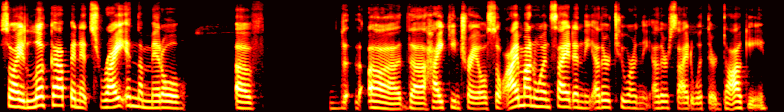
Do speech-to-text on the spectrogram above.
So I look up and it's right in the middle of the uh the hiking trail. So I'm on one side and the other two are on the other side with their doggy.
